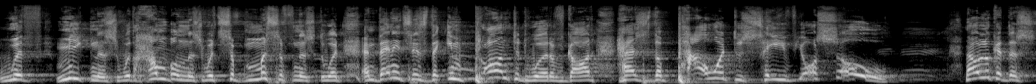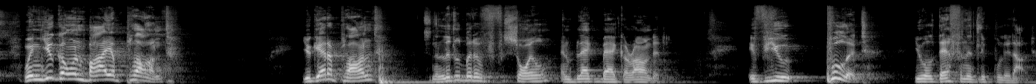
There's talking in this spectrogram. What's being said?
with meekness, with humbleness, with submissiveness to it. And then it says the implanted word of God has the power to save your soul. Now look at this. When you go and buy a plant, you get a plant, it's in a little bit of soil and black bag around it. If you pull it, you will definitely pull it out.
